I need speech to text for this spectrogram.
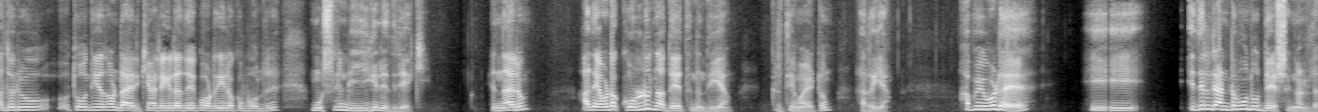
അതൊരു തോന്നിയതുകൊണ്ടായിരിക്കും അല്ലെങ്കിൽ അത് കോടതിയിലൊക്കെ പോകുന്നത് മുസ്ലിം ലീഗിനെതിരെയാക്കി. എന്നാലും അതെവിടെ കൊള്ളുന്ന അദ്ദേഹത്തിന് എന്ത് ചെയ്യാം? കൃത്യമായിട്ടും അറിയാം. അപ്പോൾ ഇവിടെ ഈ ഇതിൽ രണ്ട് മൂന്ന് ഉദ്ദേശങ്ങളുണ്ട്.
